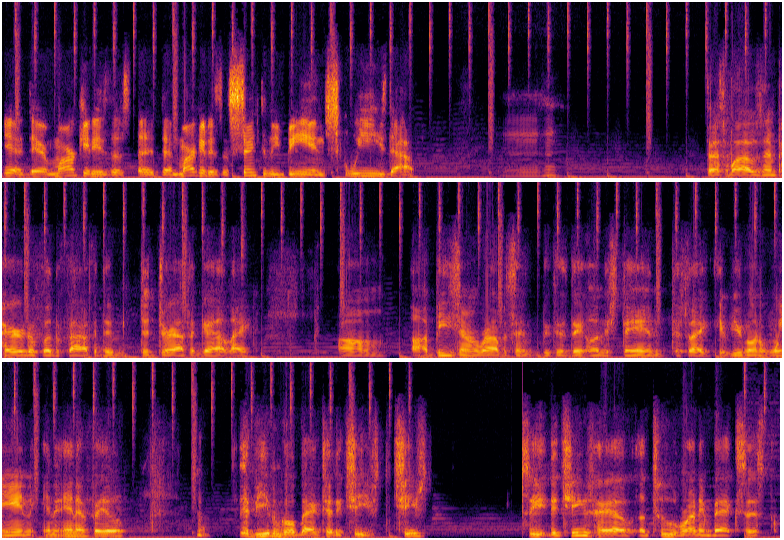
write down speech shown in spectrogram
Yeah, their market is uh, the market is essentially being squeezed out. Mm-hmm. That's why it was imperative for the Falcons to, to draft a guy like um, uh, Robinson because they understand it's like if you're going to win in the NFL, if you even go back to the Chiefs, the Chiefs see the Chiefs have a two running back system.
